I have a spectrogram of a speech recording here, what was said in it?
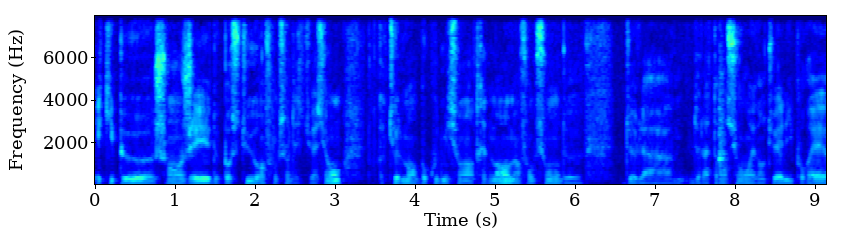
et qui peut changer de posture en fonction des situations. Donc actuellement beaucoup de missions d'entraînement, mais en fonction de, de la, de la tension éventuelle, il pourrait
